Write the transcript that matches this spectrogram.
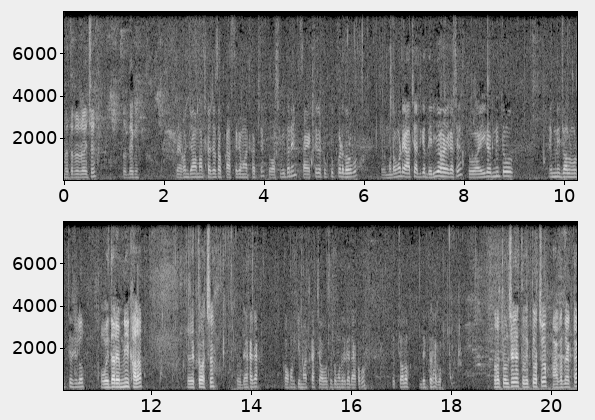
ভেতরে রয়েছে। তো দেখি। তো এখন যা মাছ খাচ্ছে, সব কাছ থেকে মাছ খাচ্ছে। তো অসুবিধা নেই, সাইড থেকে টুকটুক করে ধরবো। তো মোটামুটি আছে, আজকে দেরিও হয়ে গেছে। তো এই এমনি তো এমনি জল ভরতে ছিল ওয়েদার এমনি খারাপ দেখতে পাচ্ছ। তো দেখা যাক কখন কি মাছ খাচ্ছে, অবশ্যই তোমাদেরকে দেখাবো। তো চলো, দেখতে থাকো। ধরো চলছে, তো দেখতে পাচ্ছ আকাশে একটা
